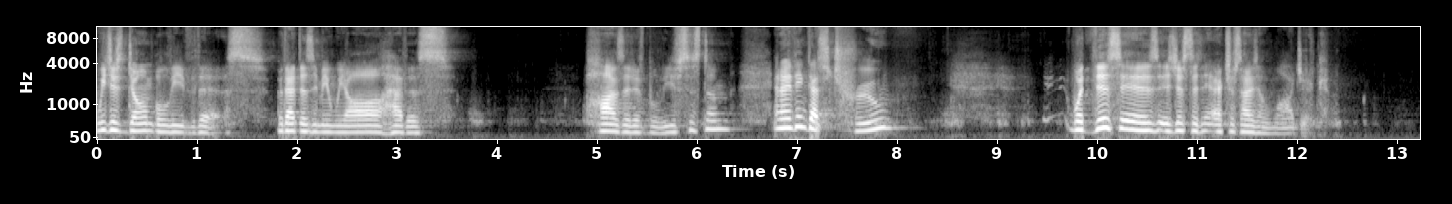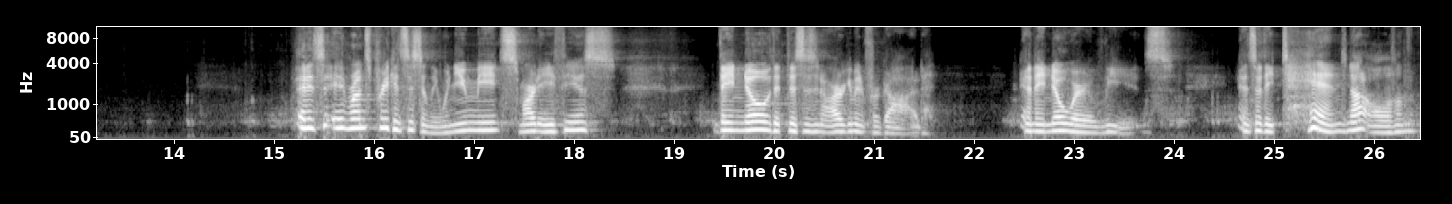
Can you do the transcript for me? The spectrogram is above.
we just don't believe this. But that doesn't mean we all have this positive belief system. And I think that's true. What this is, is just an exercise in logic. And it runs pretty consistently. When you meet smart atheists, they know that this is an argument for God, and they know where it leads. And so they tend, not all of them,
